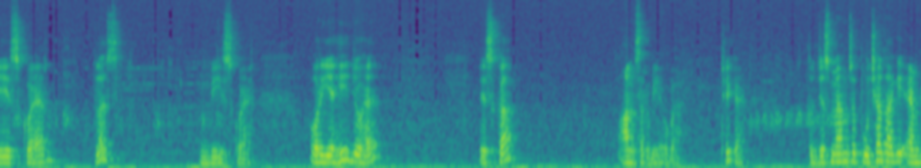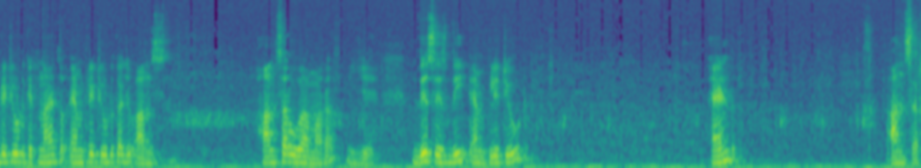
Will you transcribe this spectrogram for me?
A square plus B square और यही जो है इसका आंसर भी होगा। ठीक है? तो जिसमें हमसे पूछा था कि एम्पलीट्यूड कितना है तो एम्पलीट्यूड का जो आंसर आंसर हुआ हमारा ये। This is the amplitude and answer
